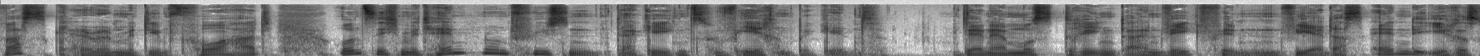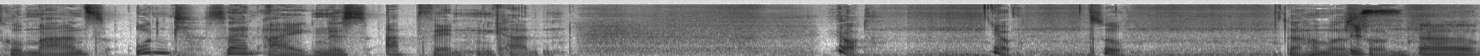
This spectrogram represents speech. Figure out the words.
was Karen mit ihm vorhat vorhat und sich mit Händen und Füßen dagegen zu wehren beginnt. Denn er muss dringend einen Weg finden, wie er das Ende ihres Romans und sein eigenes abwenden kann. Ja, ja, so, da haben wir es schon. Äh,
